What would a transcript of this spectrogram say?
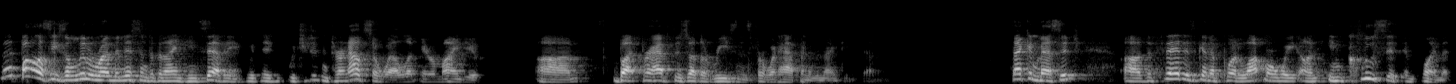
That policy is a little reminiscent of the 1970s, which, did, which didn't turn out so well, let me remind you. Um, but perhaps there's other reasons for what happened in the 1970s. Second message uh, the Fed is going to put a lot more weight on inclusive employment.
